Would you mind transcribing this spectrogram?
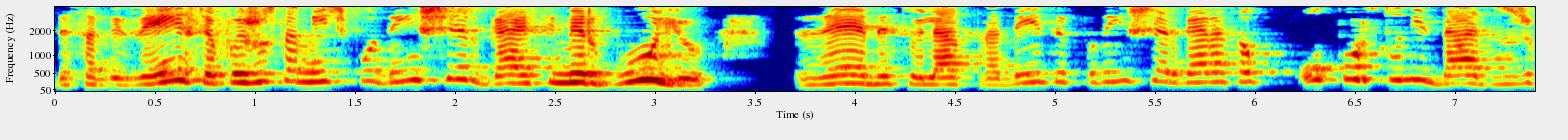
dessa vivência foi justamente poder enxergar esse mergulho né, nesse olhar para dentro, e poder enxergar essas oportunidades de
